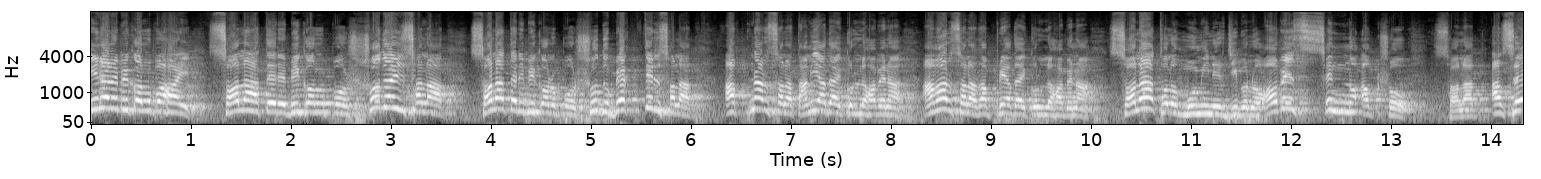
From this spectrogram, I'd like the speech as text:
ঋণের বিকল্প হয়, সলাতের বিকল্প শুধুই সলাৎ। সলাতের বিকল্প শুধু ব্যক্তির সলাৎ। আপনার সলাৎ আমি আদায় করলে হবে না, আমার সলাৎ আপনি আদায় করলে হবে না। সলাৎ হলো মুমিনের জীবনে অবিচ্ছিন্ন অংশ। সলাৎ আছে,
